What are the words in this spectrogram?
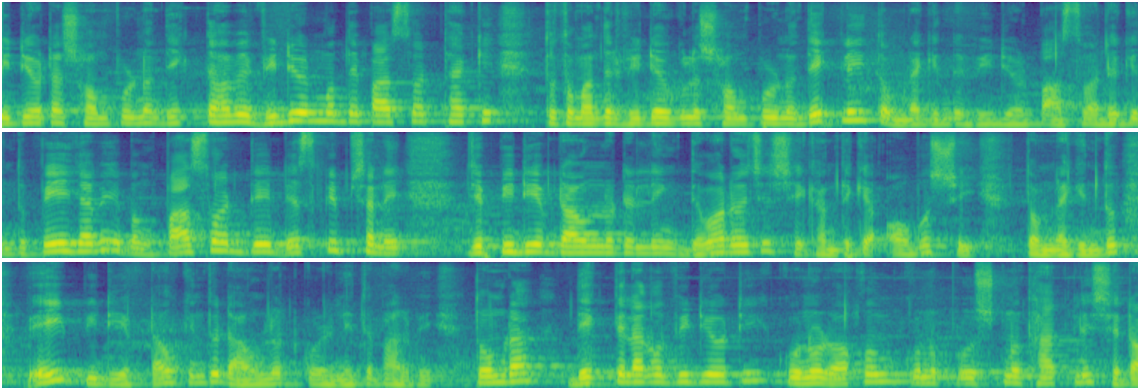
ভিডিওটা সম্পূর্ণ দেখতে হবে। ভিডিওর মধ্যে পাসওয়ার্ড থাকে, তো তোমাদের ভিডিওগুলো সম্পূর্ণ দেখলেই তোমরা কিন্তু ভিডিওর পাসওয়ার্ডও কিন্তু পেয়ে যাবে এবং পাসওয়ার্ড দিয়ে ডেসক্রিপশানে যে পিডিএফ ডাউনলোডের লিঙ্ক দেওয়া রয়েছে, সেখান থেকে অবশ্যই তোমরা কিন্তু এই পিডিএফটাও কিন্তু ডাউনলোড করে নিতে পারবে। তোমরা দেখতে লাগো ভিডিওটি, কোনো রকম কোনো প্রশ্ন থাকলে সেটা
